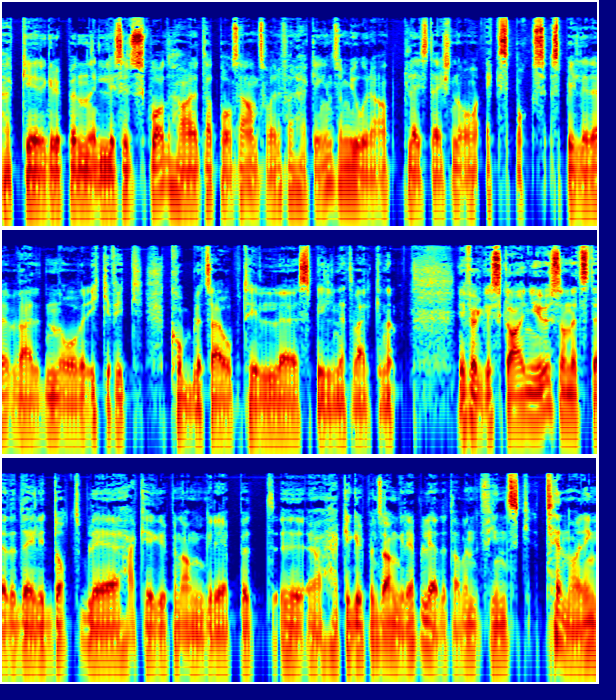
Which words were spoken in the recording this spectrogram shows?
Hackergruppen Lizard Squad har tatt på seg ansvaret for hackingen som gjorde at PlayStation og Xbox-spillere verden over ikke fikk koblet seg opp til eh, spillnettverkene. Ifølge Sky News og nettstedet Daily Dot ble hackergruppen uh, hackergruppens angrep ledet av en finsk tenåring.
